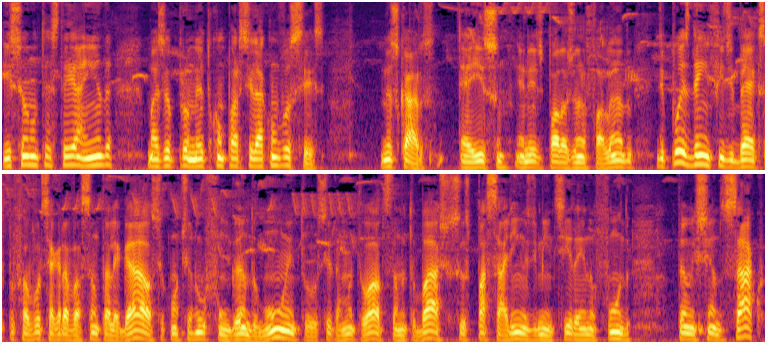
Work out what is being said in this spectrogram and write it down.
Isso eu não testei ainda, mas eu prometo compartilhar com vocês. Meus caros, é isso. Enê de Paula Júnior falando. Depois deem feedbacks, por favor, se a gravação está legal, se eu continuo fungando muito, se está muito alto, se está muito baixo, se os passarinhos de mentira aí no fundo estão enchendo o saco.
